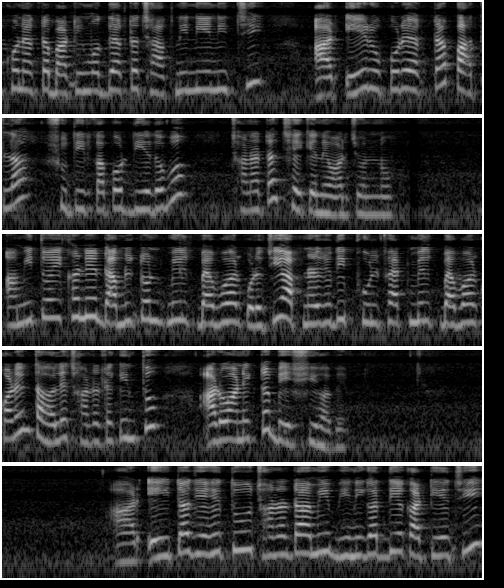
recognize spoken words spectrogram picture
এখন একটা বাটির মধ্যে একটা ছাকনি নিয়ে নিচ্ছি আর এর ওপরে একটা পাতলা সুতির কাপড় দিয়ে দেবো ছানাটা ছেঁকে নেওয়ার জন্য। আমি তো এখানে ডাবল টোন মিল্ক ব্যবহার করেছি। আপনারা যদি ফুল ফ্যাট মিল্ক ব্যবহার করেন তাহলে ছানাটা কিন্তু আরও অনেকটা বেশি হবে। আর এইটা যেহেতু ছানাটা আমি ভিনিগার দিয়ে কাটিয়েছি,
